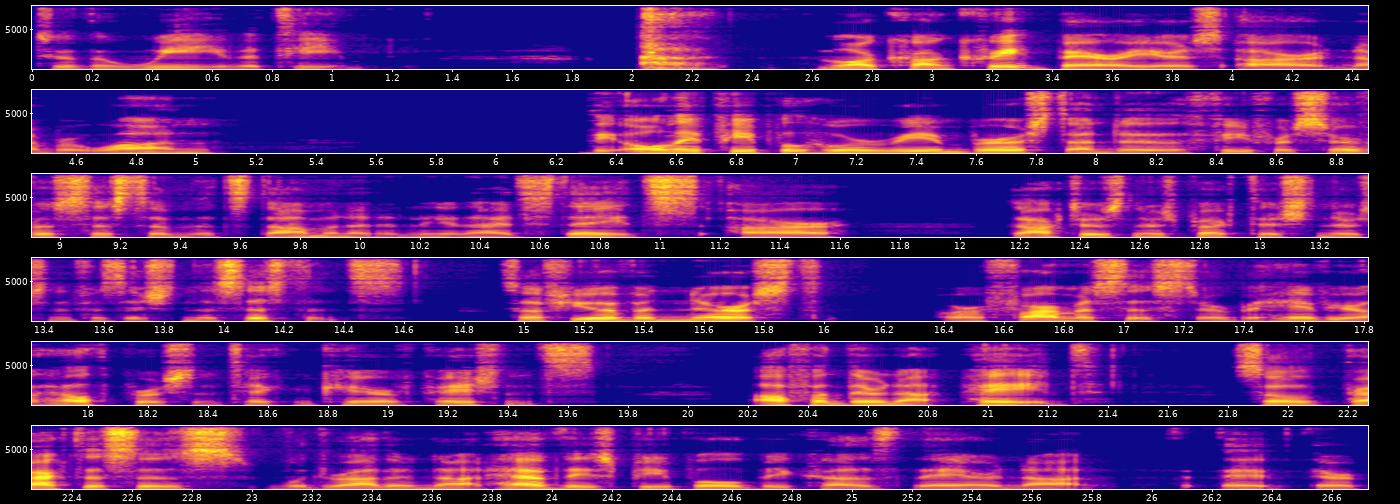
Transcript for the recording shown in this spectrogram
to the we, the team. More concrete barriers are number one, the only people who are reimbursed under the fee-for-service system that's dominant in the United States are doctors, nurse practitioners, and physician assistants. So if you have a nurse or a pharmacist or a behavioral health person taking care of patients, often they're not paid. So practices would rather not have these people because they are not they, they're,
